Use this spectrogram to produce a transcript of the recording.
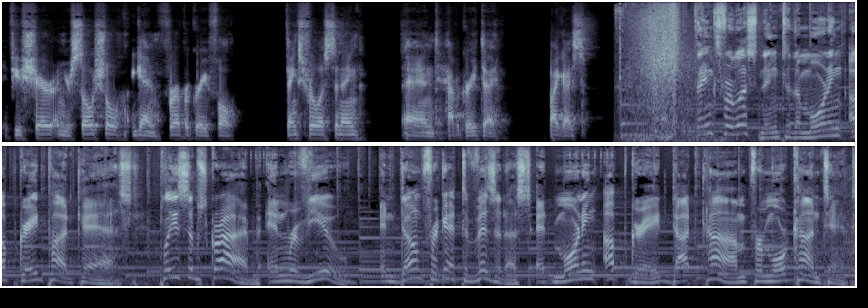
if you share it on your social, again, forever grateful. Thanks for listening and have a great day. Bye, guys. Thanks for listening to the Morning Upgrade Podcast. Please subscribe and review. And don't forget to visit us at morningupgrade.com for more content.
